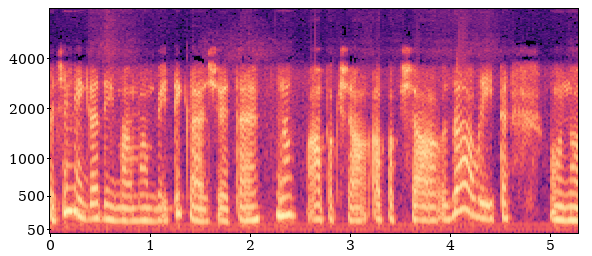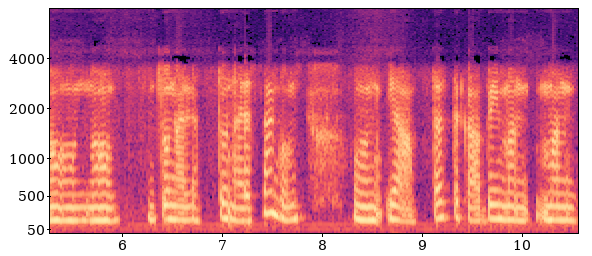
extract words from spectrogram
Bet šī gadījumā man bija tikai šie te, nu, apakšā, apakšā zālīte un, un, un tuneļa, tuneļa segums. Un, jā, tas bija man, man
